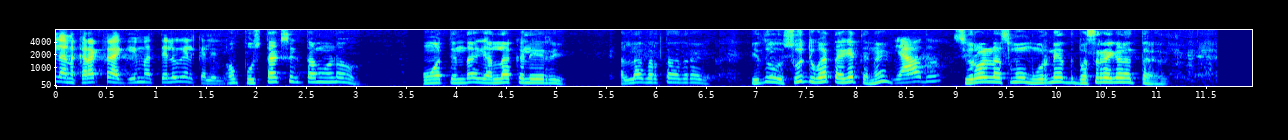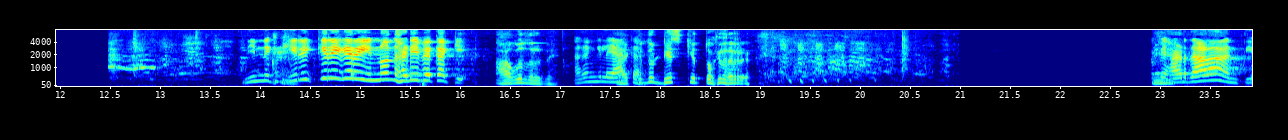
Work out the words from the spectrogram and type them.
ಕಲಿಲಿಲ್ಲ ನಾನು ಕರೆಕ್ಟ್ ಆಗಿ ಮತ್ತೆ ತೆಲುಗು ಎಲ್ಲಿ ಕಲೀಲಿ. ಅವು ಪುಸ್ತಕ ಸಿಗ್ತಾವ ನೋಡವು. ಮೂವತ್ತಿಂದ ಎಲ್ಲ ಕಲಿಯಿರಿ ಎಲ್ಲ ಬರ್ತಾವ ಅದ್ರಾಗ. ಇದು ಸುದ್ದಿ ಗೊತ್ತಾಗೈತೇನ? ಯಾವುದು? ಸಿರೋಳ್ ನಸ್ಮು ಮೂರನೇದ್ ಬಸರೆಗಳತ್ತ. ನಿನ್ನ ಕಿರಿಕಿರಿಗಿರಿ ಇನ್ನೊಂದು ಹಡಿಬೇಕಾಕಿ ಆಗುದಿಲ್ಲ ಬೇ. ಆಗಂಗಿಲ್ಲ ಯಾಕೆ? ಹಾಕಿದ್ದು ಡಿಸ್ಕ್ ಕಿತ್ತು ಹೋಗಿದಾರೆ. ಒಮ್ಮೆ ಹಡ್ದಾಳ ಅಂತಿ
